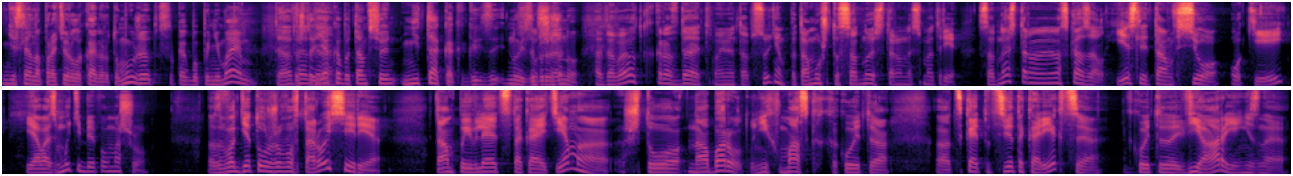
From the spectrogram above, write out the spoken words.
если она протерла камеру, то мы уже как бы понимаем, то, что Да-да-да. якобы там все не так, как ну, изображено. Слушай, а давай вот как раз, да, этот момент обсудим, потому что, с одной стороны, смотри, с одной стороны, она сказала, если там все окей, я возьму тебе помашу. Где-то уже во второй серии там появляется такая тема, что наоборот, у них в масках какой-то, э, какая-то цветокоррекция, какой-то VR, я не знаю.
